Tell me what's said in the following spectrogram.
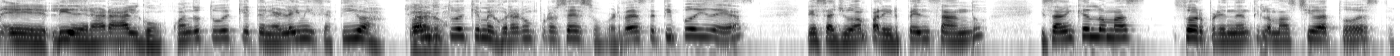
eh, liderar algo? ¿Cuándo tuve que tener la iniciativa? ¿Cuándo Claro. tuve que mejorar un proceso? ¿Verdad? Este tipo de ideas les ayudan para ir pensando. ¿Y saben qué es lo más sorprendente y lo más chido de todo esto?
